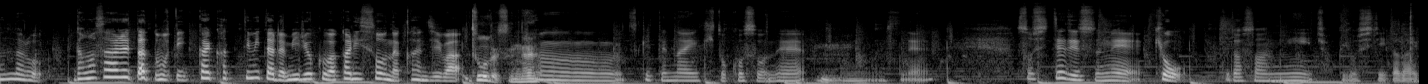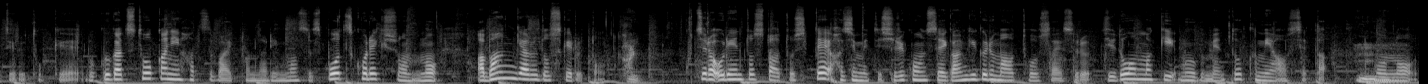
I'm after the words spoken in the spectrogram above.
なんだろう騙されたと思って一回買ってみたら魅力分かりそうな感じはそうですね。うんつけてない人こそねうん思いますね。そしてですね今日福田さんに着用していただいている時計6月10日に発売となりますスポーツコレクションのアバンギャルドスケルトンはい。こちらオリエントスターとして初めてシリコン製雁木車を搭載する自動巻きムーブメントを組み合わせたうんもの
